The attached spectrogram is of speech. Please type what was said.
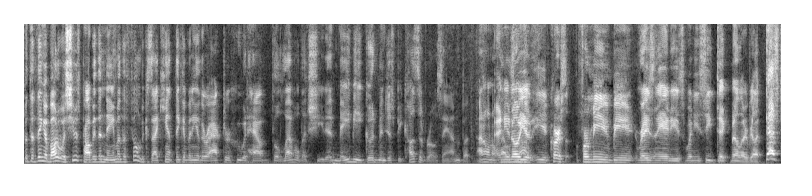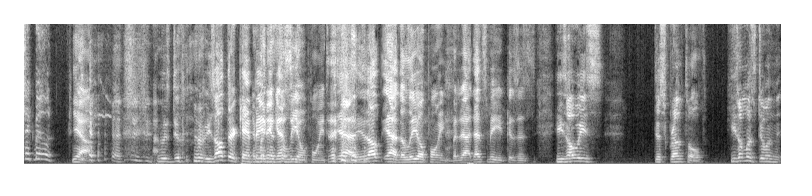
But the thing about it was, she was probably the name of the film because I can't think of any other actor who would have the level that she did. Maybe Goodman just because of Roseanne, but I don't know. And you know, you, you of course, for me being raised in the '80s, when you see Dick Miller, you'd be like, "That's Dick Miller." Yeah. who's doing? He's out there campaigning against the Leo you. point. yeah, he's out. Yeah, the Leo point. But that, that's me because he's always disgruntled. He's almost doing.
